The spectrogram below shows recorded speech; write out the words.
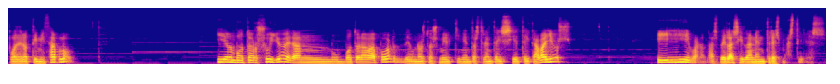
poder optimizarlo. Y el motor suyo era un motor a vapor de unos 2.537 caballos. Y bueno, las velas iban en tres mástiles.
